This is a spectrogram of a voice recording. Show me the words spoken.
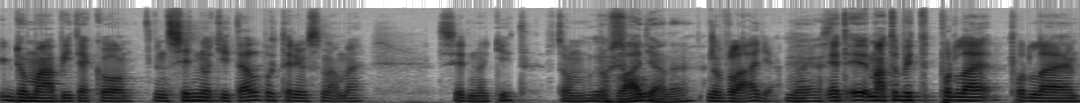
kdo má být jako ten sjednotitel, po kterým se máme sjednotit v tom No Rusku? vládě, ne? No vládě. No Má to být podle, podle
